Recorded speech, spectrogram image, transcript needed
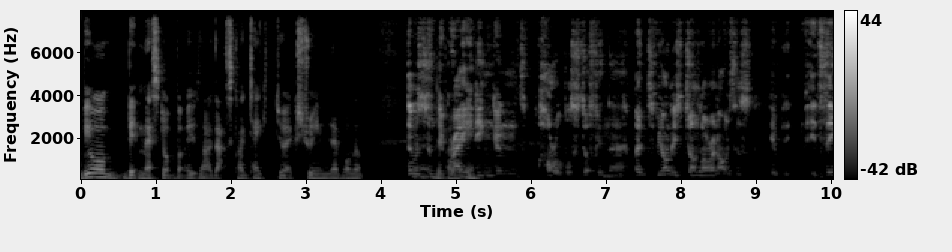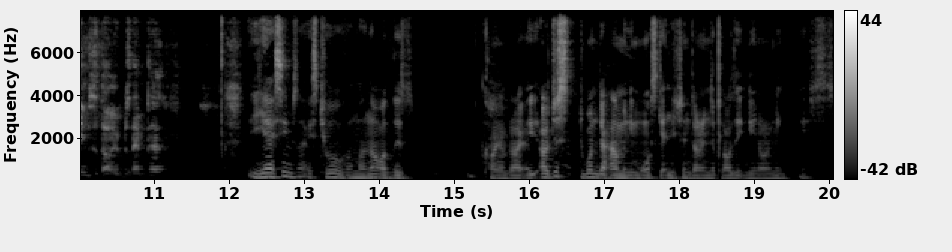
Be all a bit messed up, but it's like that's kind of taken to an extreme level of. There was some uh, the degrading and horrible stuff in there. And to be honest, John Laurinaitis, it, it, it seems as though it was them pair. Yeah, it seems like it's two of them, I know others. Kind of like I, I just wonder how many more skeletons are in the closet. Do you know what I mean? It's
